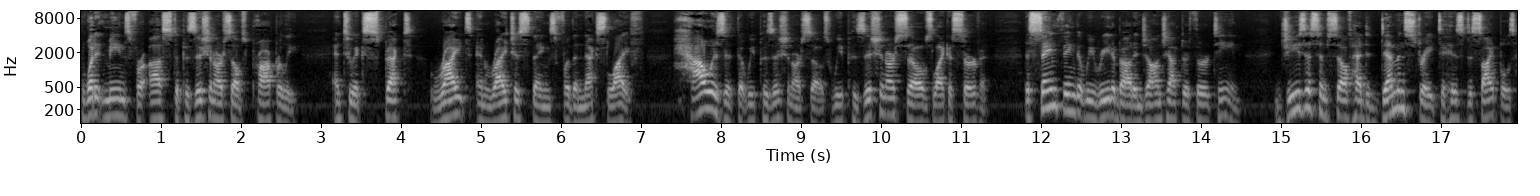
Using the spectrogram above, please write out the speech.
what it means for us to position ourselves properly and to expect right and righteous things for the next life. How is it that we position ourselves? We position ourselves like a servant. The same thing that we read about in John chapter 13. Jesus himself had to demonstrate to his disciples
